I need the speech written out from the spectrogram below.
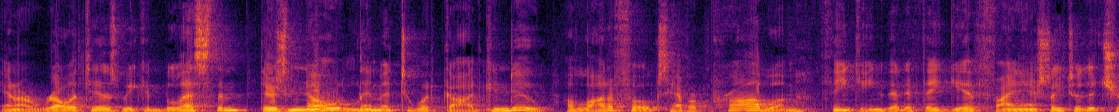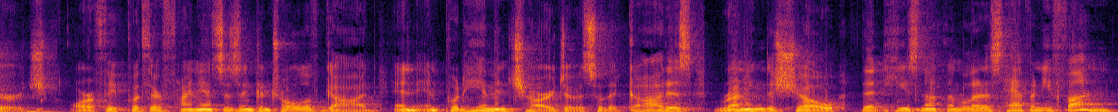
and our relatives. We can bless them. There's no limit to what God can do. A lot of folks have a problem thinking that if they give financially to the church or if they put their finances in control of God and, and put Him in charge of it so that God is running the show, that He's not going to let us have any fun.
